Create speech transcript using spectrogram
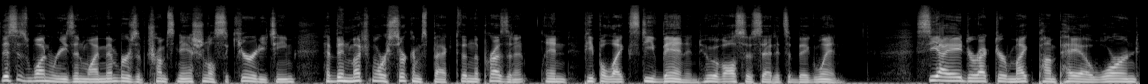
This is one reason why members of Trump's national security team have been much more circumspect than the president and people like Steve Bannon, who have also said it's a big win. CIA Director Mike Pompeo warned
